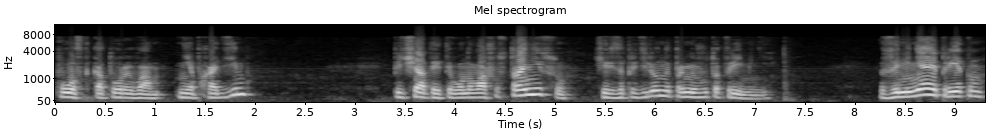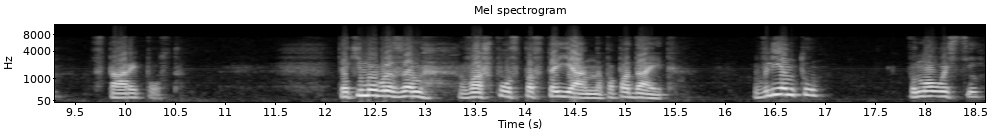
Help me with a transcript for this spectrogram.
пост, который вам необходим, печатает его на вашу страницу через определенный промежуток времени, заменяя при этом старый пост. Таким образом, ваш пост постоянно попадает в ленту, в новости,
